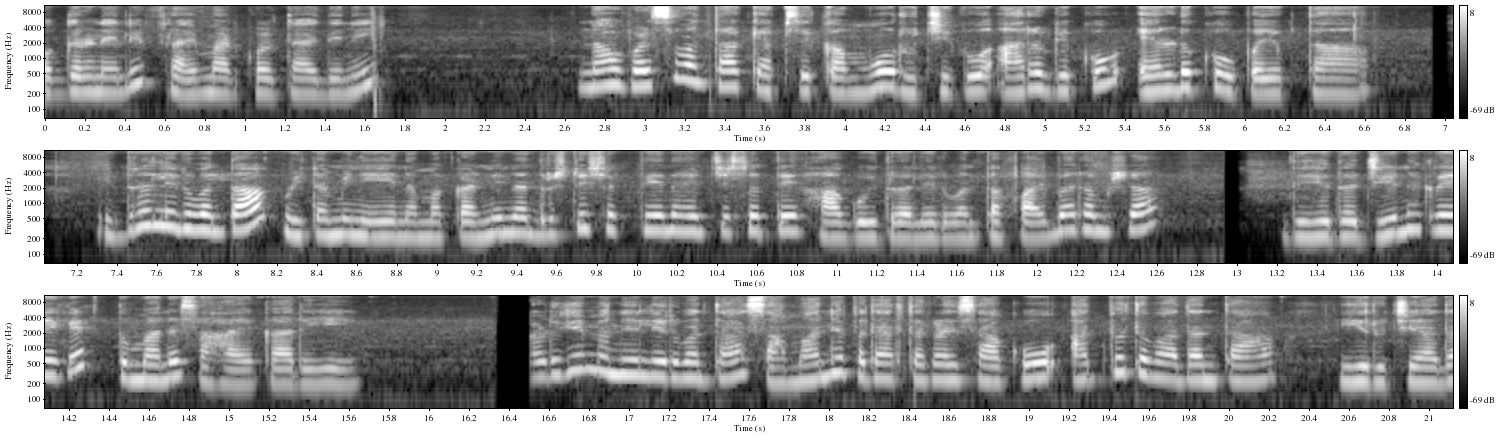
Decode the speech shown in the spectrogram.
ಒಗ್ಗರಣೆಯಲ್ಲಿ ಫ್ರೈ ಮಾಡ್ಕೊಳ್ತಾ ಇದ್ದೀನಿ. ನಾವು ಬಳಸುವಂಥ ಕ್ಯಾಪ್ಸಿಕಮ್ಮು ರುಚಿಗೂ ಆರೋಗ್ಯಕ್ಕೂ ಎರಡಕ್ಕೂ ಉಪಯುಕ್ತ. ಇದರಲ್ಲಿರುವಂಥ ವಿಟಮಿನ್ ಎ ನಮ್ಮ ಕಣ್ಣಿನ ದೃಷ್ಟಿಶಕ್ತಿಯನ್ನು ಹೆಚ್ಚಿಸುತ್ತೆ ಹಾಗೂ ಇದರಲ್ಲಿರುವಂಥ ಫೈಬರ್ ಅಂಶ ದೇಹದ ಜೀರ್ಣಕ್ರಿಯೆಗೆ ತುಂಬಾ ಸಹಾಯಕಾರಿ. ಅಡುಗೆ ಮನೆಯಲ್ಲಿರುವಂತಹ ಸಾಮಾನ್ಯ ಪದಾರ್ಥಗಳೇ ಸಾಕು, ಅದ್ಭುತವಾದಂತಹ ಈ ರುಚಿಯಾದ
